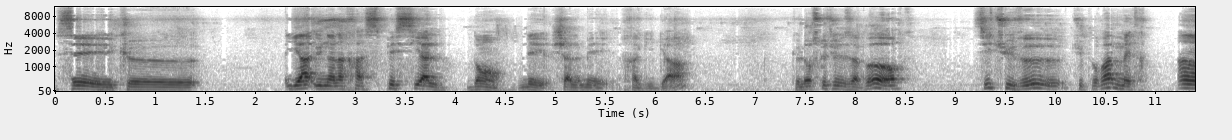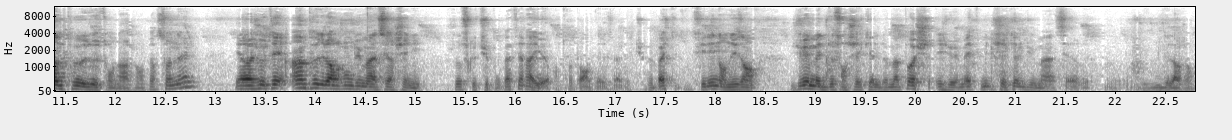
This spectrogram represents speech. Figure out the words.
c'est que il y a une halakha spéciale dans les Shalmei Chagiga, que lorsque tu les apportes, si tu veux, tu pourras mettre un peu de ton argent personnel et rajouter un peu de l'argent du Maaser Sheni. Chose que tu ne peux pas faire ailleurs, entre parenthèses. Tu ne peux pas acheter une en disant je vais mettre 200 shekels de ma poche et je vais mettre 1000 shekels du de l'argent,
